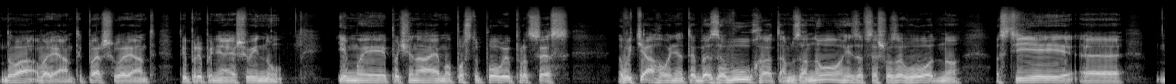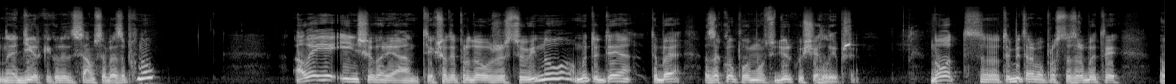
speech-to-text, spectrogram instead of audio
два варіанти. Перший варіант ти припиняєш війну, і ми починаємо поступовий процес витягування тебе за вуха, там за ноги, за все, що завгодно, з тієї е, дірки, куди ти сам себе запхнув. Але є інший варіант. Якщо ти продовжуєш цю війну, ми тоді тебе закопуємо в цю дірку ще глибше. Ну от е, тобі треба просто зробити е,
